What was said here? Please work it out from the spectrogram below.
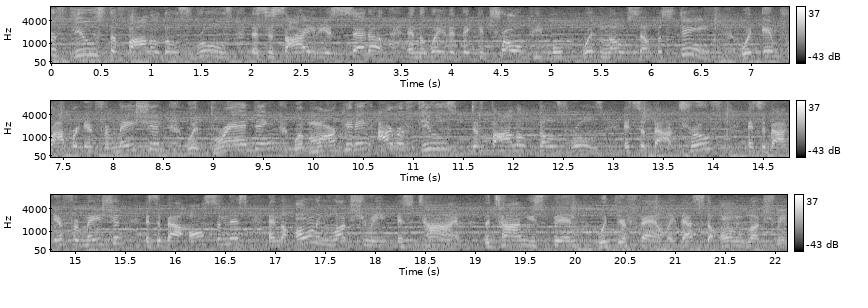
refuse to follow those rules that society has set up in the way that they control people with low self-esteem, with improper information, with branding, with marketing. I refuse to follow those rules. It's about truth, it's about information, it's about awesomeness, and the only luxury is time. The time you spend with your family. That's the only luxury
